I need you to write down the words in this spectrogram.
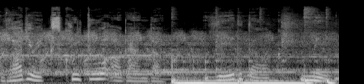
Radio X Kulturagenda. Jeden Tag mehr.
